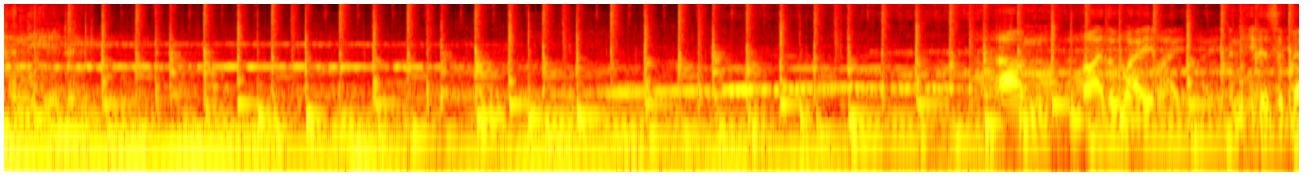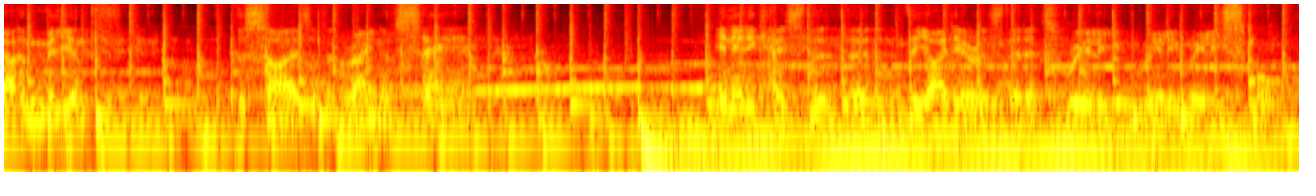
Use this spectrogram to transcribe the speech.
pinhead. Um, by the way, a pinhead is about a millionth the size of a grain of sand. In any case, the, the, the idea is that it's really, really, really small.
